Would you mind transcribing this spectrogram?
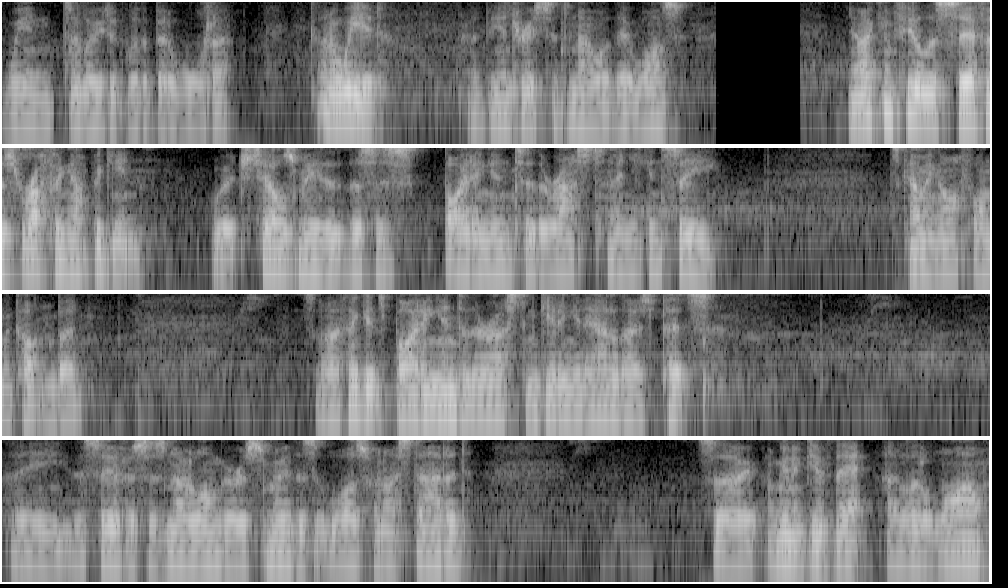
when diluted with a bit of water. Kind of weird. I'd be interested to know what that was. Now I can feel the surface roughing up again, which tells me that this is biting into the rust and you can see it's coming off on the cotton bud. So I think it's biting into the rust and getting it out of those pits. The, the surface is no longer as smooth as it was when I started. So I'm going to give that a little while.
